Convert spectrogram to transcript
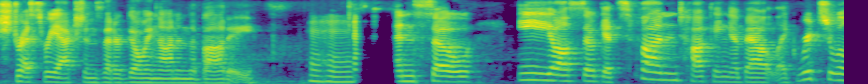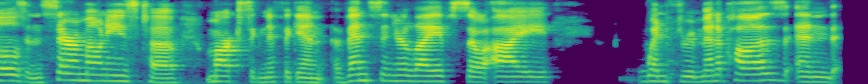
stress reactions that are going on in the body. Mm-hmm. And so, E also gets fun talking about like rituals and ceremonies to mark significant events in your life. So I went through menopause and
